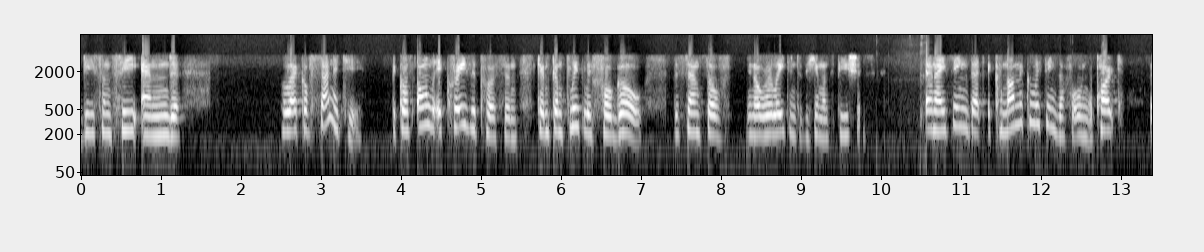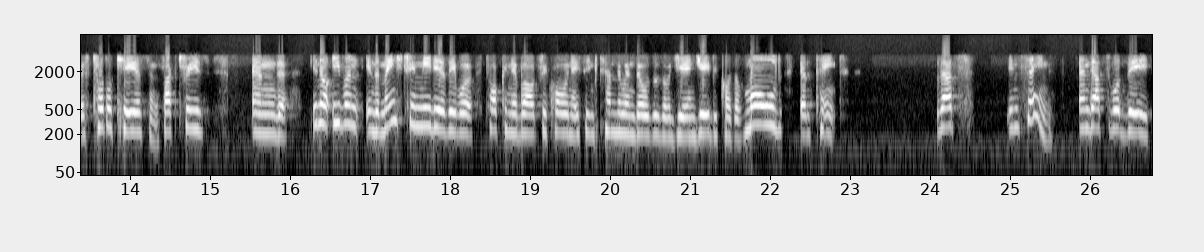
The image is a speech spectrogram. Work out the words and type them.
decency, and lack of sanity. Because only a crazy person can completely forego the sense of you know relating to the human species. And I think that economically things are falling apart. There's total chaos in factories, and you know even in the mainstream media they were talking about recalling I think 10 million doses of J and J because of mold and paint. That's insane. And that's what they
